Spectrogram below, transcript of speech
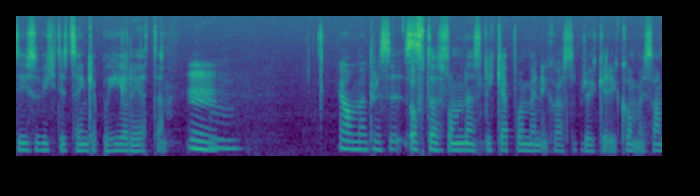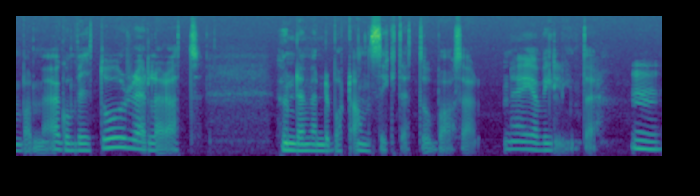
det är så viktigt att tänka på helheten. Mm. Ja, men precis. Oftast om den slickar på en människa så brukar det komma i samband med ögonvitor eller att hunden vänder bort ansiktet och bara så här, nej jag vill inte, Mm.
